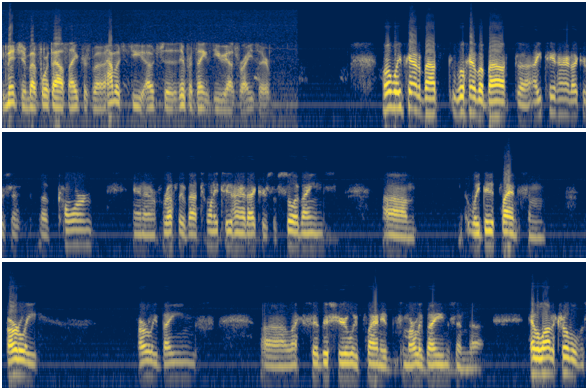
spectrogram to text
You mentioned about 4,000 acres, but how much do you, how much, uh, different things do you guys raise there? Well, we've got about we'll have about uh, 1,800 acres of, of corn and uh, roughly about 2,200 acres of soybeans. Um, we do plant some early early beans. Uh, like I said, this year we planted some early beans and uh, have a lot of trouble with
